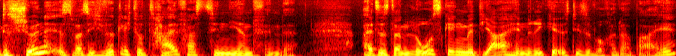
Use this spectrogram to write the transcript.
Das Schöne ist, was ich wirklich total faszinierend finde, als es dann losging mit, ja, Henrike ist diese Woche dabei,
